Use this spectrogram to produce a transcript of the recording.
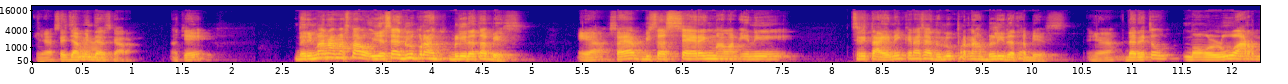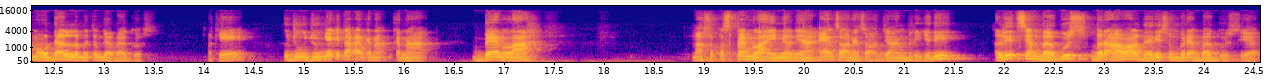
Ya, saya jamin hmm. dari sekarang. Oke. Okay? Dari mana Mas tahu? Ya saya dulu pernah beli database. Ya, saya bisa sharing malam ini cerita ini karena saya dulu pernah beli database. Ya, dan itu mau luar mau dalam itu nggak bagus. Oke, okay? ujung-ujungnya kita akan kena kena ban lah, masuk ke spam lah emailnya, and so on and so on. Jangan beli. Jadi leads yang bagus berawal dari sumber yang bagus ya.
